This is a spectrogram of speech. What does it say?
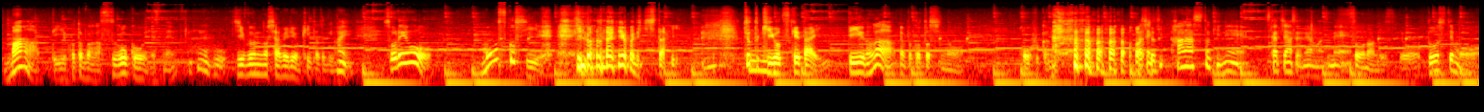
「まあ」っていう言葉がすごく多いですね。自分の喋りを聞いた時に、うはい。それをもう少し 言わないようにしたい。ちょっと気をつけたい。っていうのがやっぱ今年の抱負かな。確かに 話す時ね使っちゃいますよねまずね。そうなんですよ。どうしても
